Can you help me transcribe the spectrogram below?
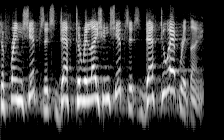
to friendships, it's death to relationships, it's death to everything.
